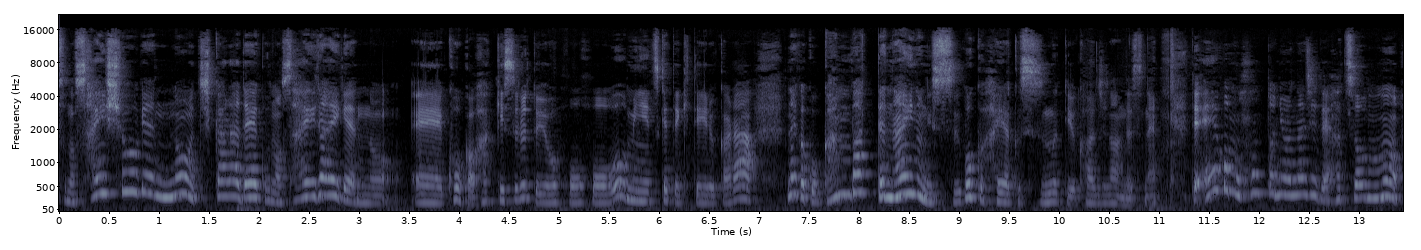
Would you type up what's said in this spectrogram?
その最小限の力でこの最大限の、えー、効果を発揮するという方法を身につけてきているからなんかこう頑張ってないのにすごく早く進むっていう感じなんですね。で英語も本当に同じで発音も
